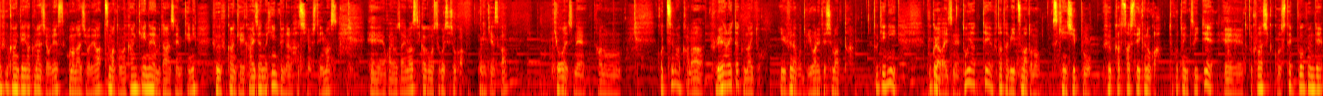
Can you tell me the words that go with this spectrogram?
夫婦関係学ラジオです。このラジオでは妻との関係に悩む男性向けに夫婦関係改善のヒントになる発信をしています、えー、おはようございます。いかがお過ごしでしょうか？お元気ですか？今日はですねあのこう妻から触れられたくないというふうなことを言われてしまった。時に僕らがですねどうやって再び妻とのスキンシップを復活させていくのか？ということについて、えー、ちょっと詳しくこうステップを踏んで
